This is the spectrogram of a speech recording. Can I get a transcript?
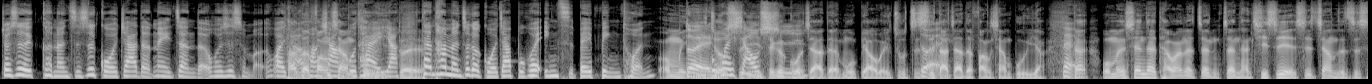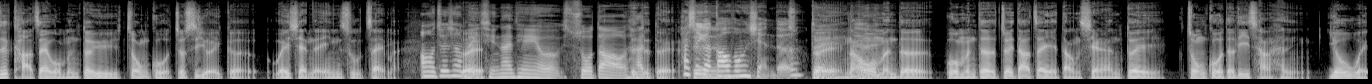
就是可能只是国家的内政的，或是什么外交方向不太一样，但他们这个国家不会因此被并吞，我们依旧是以这个国家的目标为主，只是大家的方向不一样。但我们现在台湾的政政坛其实也是这样子，只是卡在我们对于中国就是有一个危险的因素在嘛。哦，就像美琴那天有说到，对对对，它是一个高风险的。对，对，然后我们的我们的最大在野党显然对中国的立场很优美、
